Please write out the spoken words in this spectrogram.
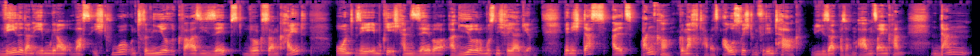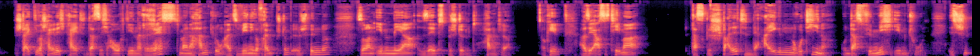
Wähle dann eben genau, was ich tue und trainiere quasi Selbstwirksamkeit und sehe eben, okay, ich kann selber agieren und muss nicht reagieren. Wenn ich das als Anker gemacht habe, als Ausrichtung für den Tag, wie gesagt, was auch am Abend sein kann, dann steigt die Wahrscheinlichkeit, dass ich auch den Rest meiner Handlung als weniger fremdbestimmt empfinde, sondern eben mehr selbstbestimmt handle. Okay, also erstes Thema, das Gestalten der eigenen Routine und das für mich eben tun, ist schon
